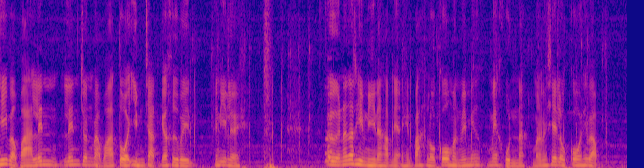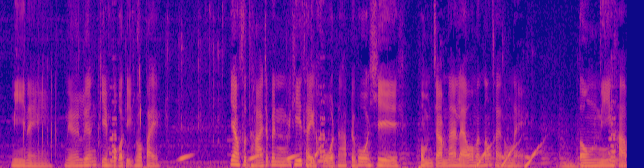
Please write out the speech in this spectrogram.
ที่แบบว่าเล่นเล่นจนแบบว่าตัวอิ่มจัดก็คือไปไอ้นี่เลย เออ น่าจะทีมนี้นะครับ เนี่ยเห็นปะโลโก้มันไม่ไม่ไม่คุ้นนะ มันไม่ใช่โลโก้ที่แบบมีในเนื้อเรื่องเกมปกติทั่วไป อย่างสุดท้ายจะเป็นวิธีใส่โค้ดนะครับเดี๋ยวพวกโอเค ผมจำได้แล้วว่ามันต้องใส่ตรงไหน ตรงนี้ครับ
